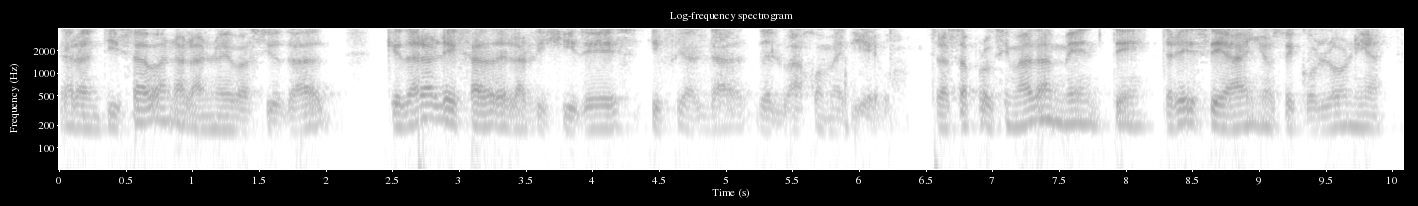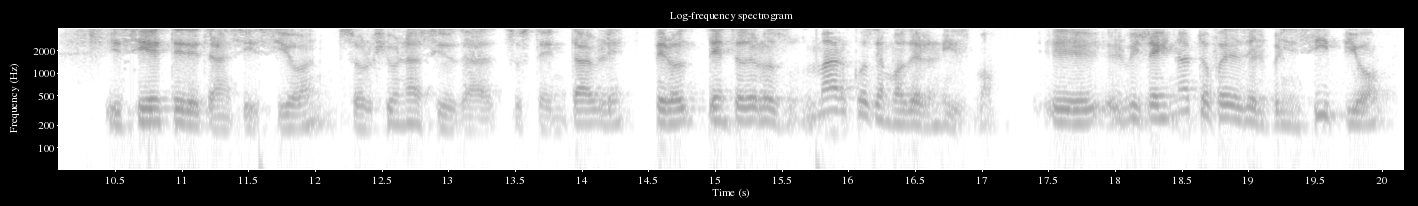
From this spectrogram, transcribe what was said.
garantizaban a la nueva ciudad quedara alejada de la rigidez y frialdad del bajo medievo. Tras aproximadamente 13 años de colonia y 7 de transición, surgió una ciudad sustentable, pero dentro de los marcos de modernismo. Eh, el virreinato fue desde el principio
